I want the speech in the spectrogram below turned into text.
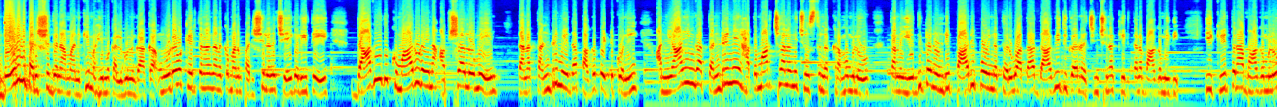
దేవుని పరిశుద్ధ నామానికి మహిమ కలుగును గాక మూడవ కీర్తన గనక మనం పరిశీలన చేయగలిగితే దావీదు కుమారుడైన అప్షాలోమే తన తండ్రి మీద పగ పెట్టుకొని అన్యాయంగా తండ్రినే హతమార్చాలని చూస్తున్న క్రమంలో తన ఎదుట నుండి పారిపోయిన తరువాత దావీదు గారు రచించిన కీర్తన భాగం ఇది. ఈ కీర్తన భాగంలో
